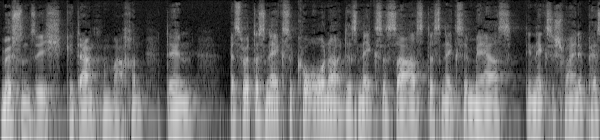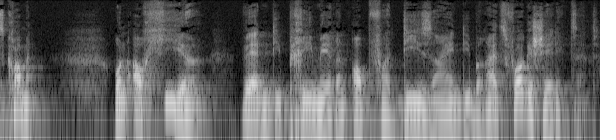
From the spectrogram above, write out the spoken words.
müssen sich Gedanken machen, denn es wird das nächste Corona, das nächste SARS, das nächste MERS, die nächste Schweinepest kommen. Und auch hier werden die primären Opfer die sein, die bereits vorgeschädigt sind.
